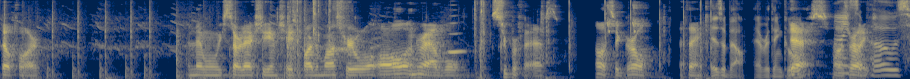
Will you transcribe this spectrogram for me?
so far. And then when we start actually getting chased by the monster, it will all unravel super fast. Oh, it's a girl, I think. Isabel, everything cool? Yes, I was I right. suppose.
